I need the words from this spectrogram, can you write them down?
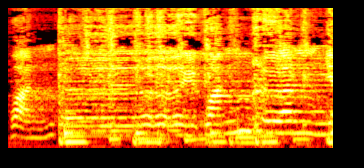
ขวัญเอ่ยขวัญเรือนย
